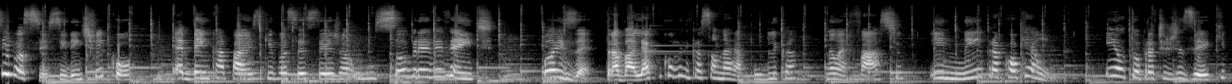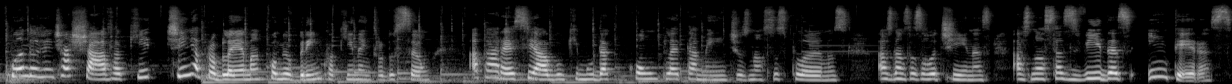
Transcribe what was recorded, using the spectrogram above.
Se você se identificou, é bem capaz que você seja um sobrevivente. Pois é, trabalhar com comunicação na área pública não é fácil e nem para qualquer um. E eu tô para te dizer que quando a gente achava que tinha problema, como eu brinco aqui na introdução, aparece algo que muda completamente os nossos planos, as nossas rotinas, as nossas vidas inteiras.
